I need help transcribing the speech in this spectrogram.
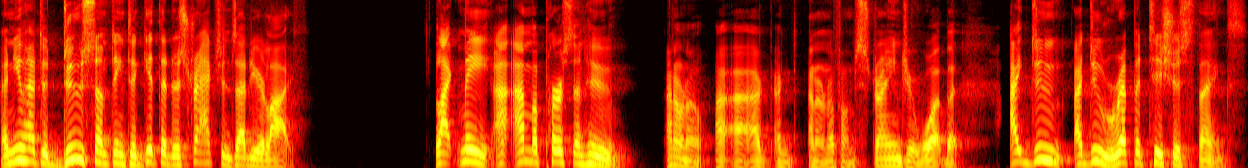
and you have to do something to get the distractions out of your life. Like me, I, am a person who, I don't know, I, I, I, I don't know if I'm strange or what, but I do, I do repetitious things.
